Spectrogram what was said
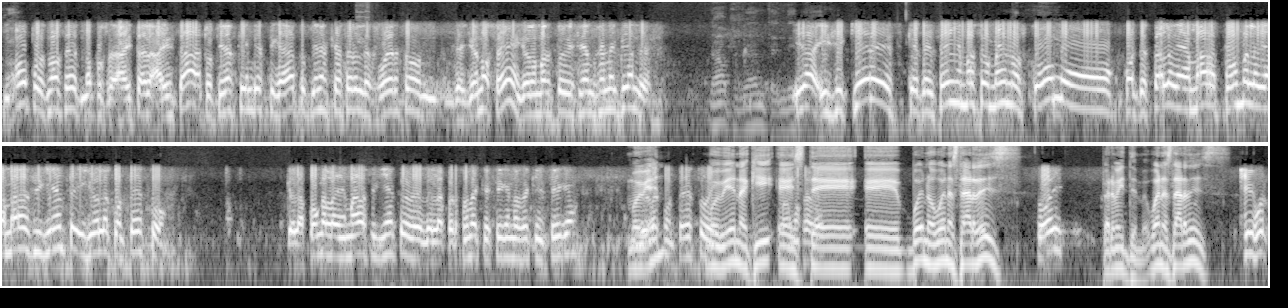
no, pues no sé, no, pues ahí está, ahí está, tú tienes que investigar, tú tienes que hacer el esfuerzo, de, yo no sé, yo nomás estoy diciendo, ¿sí me entiendes? No, pues ya entendí. Mira, y si quieres que te enseñe más o menos cómo contestar la llamada, ponme la llamada siguiente y yo la contesto. Que la ponga la llamada siguiente de, la persona que sigue, no sé quién siga. Muy Yo bien. Muy bien, aquí, este, eh, bueno, buenas tardes. Soy. Permíteme, buenas tardes. Sí, bu-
